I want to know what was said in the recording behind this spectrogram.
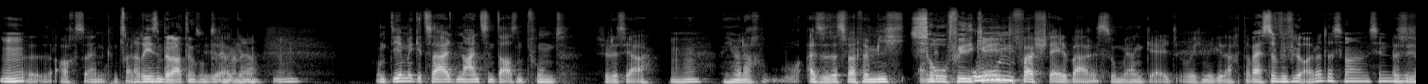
Mhm. Auch so ein Consulting. Ein Riesenberatungsunternehmen, ja. Genau. ja. Mhm. Und die haben mir gezahlt 19.000 Pfund für das Jahr. Mhm. Ich mir gedacht, also das war für mich so viel Geld. unvorstellbare Summe an Geld, wo ich mir gedacht habe. Weißt du, wie viele Euro das war, sind? Das, ist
